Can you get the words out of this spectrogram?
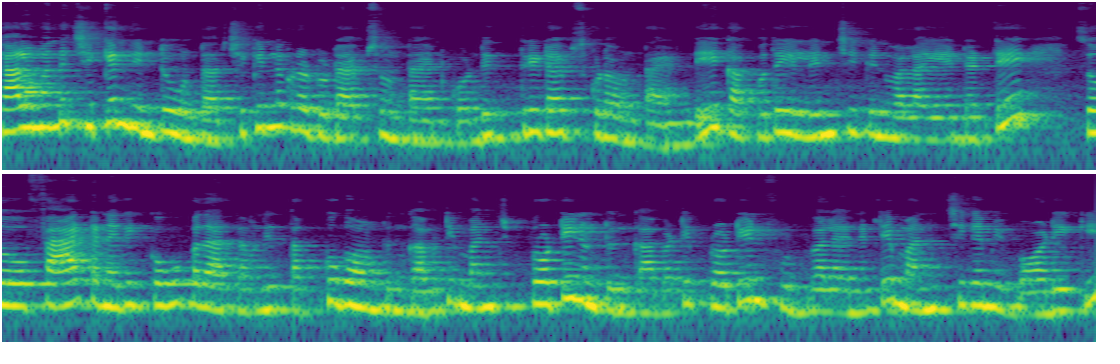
చాలామంది చికెన్ తింటూ ఉంటారు. చికెన్లో కూడా టూ టైప్స్ ఉంటాయనుకోండి. త్రీ టైప్స్ కూడా ఉంటాయండి. కాకపోతే ఈ లిన్ చికెన్ వల్ల ఏంటంటే సో ఫ్యాట్ అనేది కొవ్వు పదార్థం అనేది తక్కువగా ఉంటుంది కాబట్టి మంచి ప్రోటీన్ ఉంటుంది కాబట్టి ప్రోటీన్ ఫుడ్ వల్ల ఏంటంటే మంచిగా మీ బాడీకి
